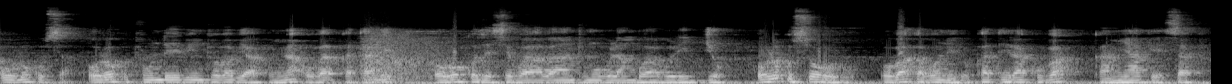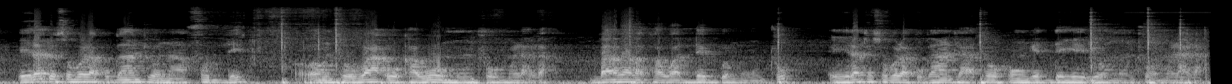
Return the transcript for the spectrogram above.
olukusa olw'okutunda ebintu oba byakunywa oba katale oba okukozesebwa abantu mu bulamu bwa bulijjo. Olukusa olwo oba akabonero katera kuba ka myaka esatu era tosobola kuga nti ono afudde nti oba okawa omuntu omulala. Baba bakawadde ggwe muntu era tosobola kuga nti ate okwongeddeyo eri omuntu omulala.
